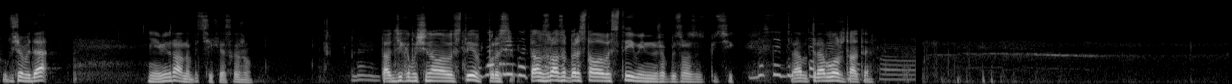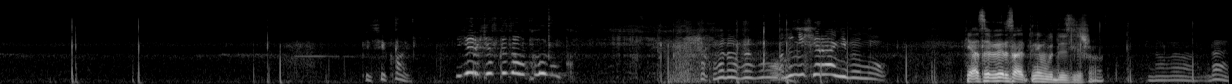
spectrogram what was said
Тут що веде? Ні, він рано підсік, я скажу. Там тільки починало вести, перес- там зразу перестало вести, і він вже зразу підсік. Треба- треба було ждати. Підсікай. Ярик, я сказав клубку. Так воно вивело. Воно ніхера не вело. Я це вирізати не буду, якщо що. Ну, да, дай.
